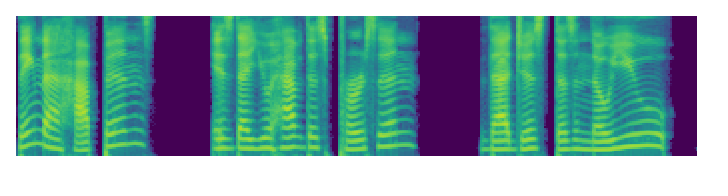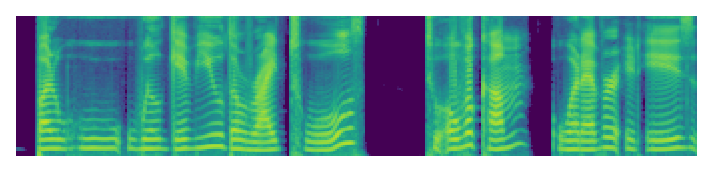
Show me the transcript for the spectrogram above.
Thing that happens is that you have this person that just doesn't know you, but who will give you the right tools to overcome whatever it is,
